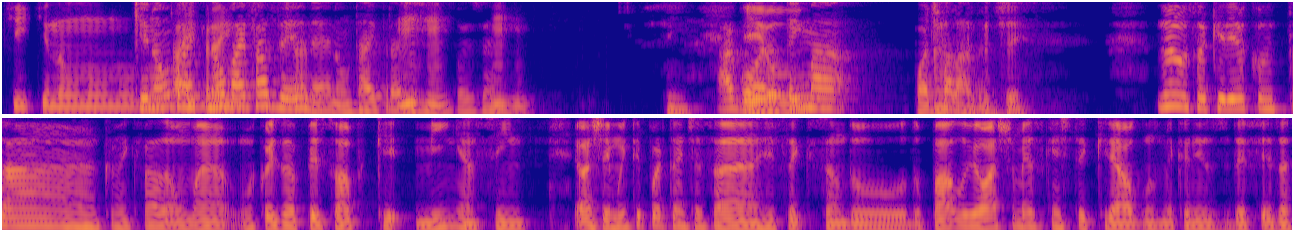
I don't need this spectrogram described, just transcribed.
que, que não, não, não que não, não tá vai não vai fazer, sabe? né? Não tá aí para uhum, isso. Pois é. Uhum. Sim. Agora eu... tenho uma pode ah, falar, não, eu só queria contar, como é que fala, uma, uma coisa pessoal porque minha, assim, eu achei muito importante essa reflexão do, do Paulo, e eu acho mesmo que a gente tem que criar alguns mecanismos de defesa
